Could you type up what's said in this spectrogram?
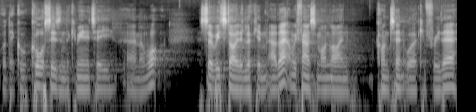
what they call courses in the community, um, and what. So we started looking at that, and we found some online content working through there.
